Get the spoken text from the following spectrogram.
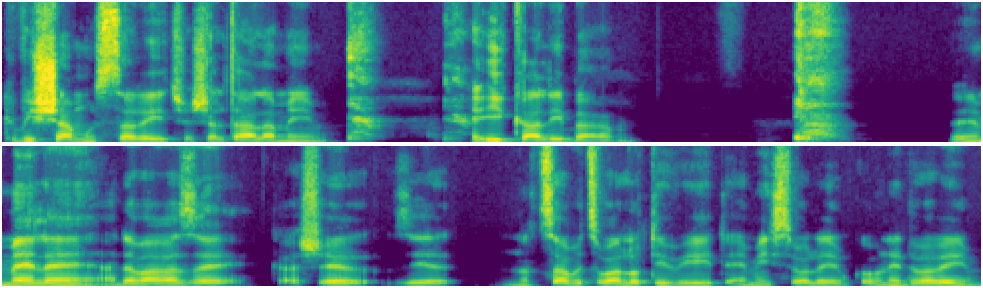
כבישה מוסרית ששלטה על עמים, העיקה ליבם, וממילא הדבר הזה, כאשר זה נוצר בצורה לא טבעית, העמיסו עליהם כל מיני דברים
